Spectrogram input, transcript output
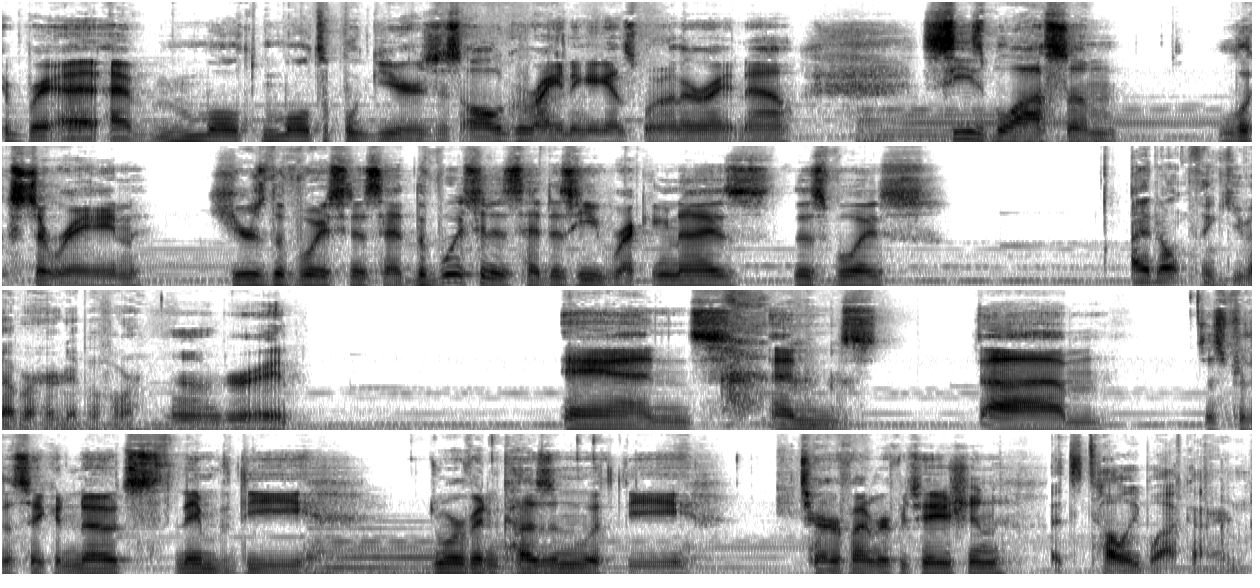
I have mul- multiple gears just all grinding against one another right now. Sees Blossom, looks at Rain, hears the voice in his head. The voice in his head, does he recognize this voice? I don't think you've ever heard it before. Oh, great. And and um, just for the sake of notes, the name of the dwarven cousin with the terrifying reputation. It's Tully Blackiron.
